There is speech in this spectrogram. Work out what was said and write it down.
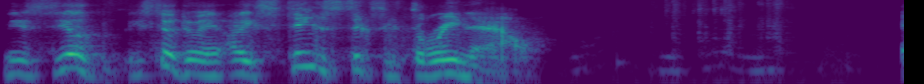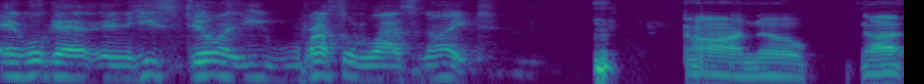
He's still he's still doing. Like Sting's sixty three now, and look at and he's still he wrestled last night. Oh no, I,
